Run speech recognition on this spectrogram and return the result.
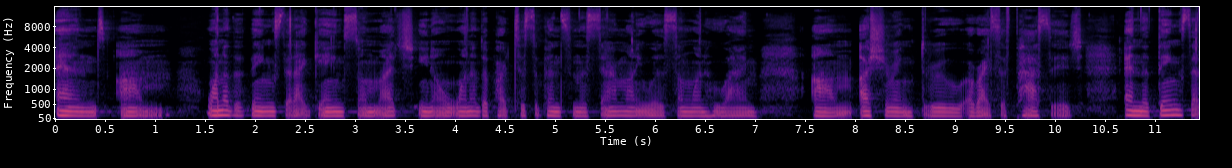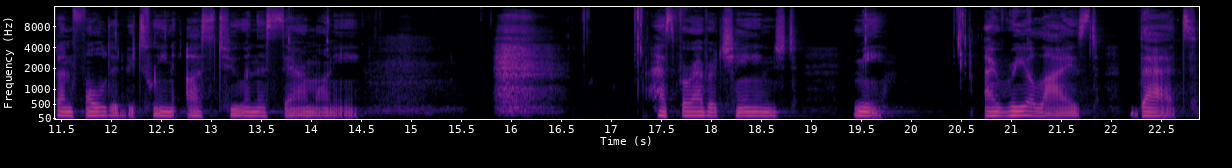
And, um, one of the things that I gained so much, you know, one of the participants in the ceremony was someone who I'm um, ushering through a rites of passage. And the things that unfolded between us two in this ceremony has forever changed me. I realized that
